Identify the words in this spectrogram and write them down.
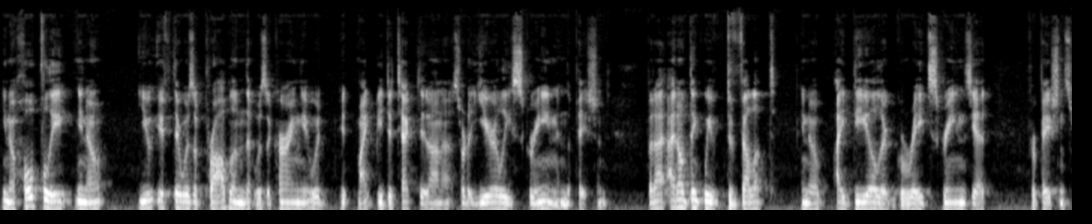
you know, hopefully, you know, you if there was a problem that was occurring, it would it might be detected on a sort of yearly screen in the patient. But I, I don't think we've developed, you know, ideal or great screens yet for patients,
